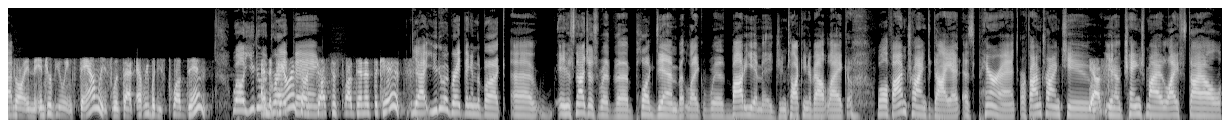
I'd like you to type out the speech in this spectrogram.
that we saw in interviewing families was that everybody's plugged in. Well, you do and a the great parents thing. are just as plugged in as the kids. Yeah, you do a great thing in the book. Uh, and it's not just with the plugged in, but like with body image and talking about like, well, if I'm trying to diet as a parent, or if I'm trying to, Yes. you know, change my lifestyle,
